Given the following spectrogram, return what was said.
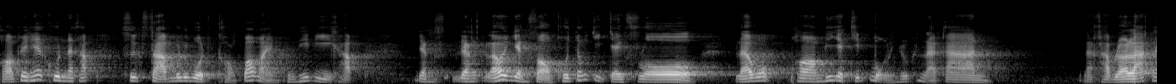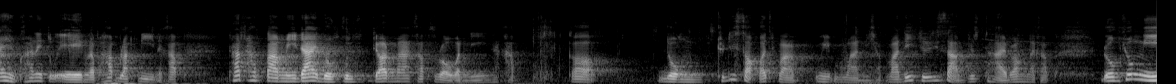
ขอเพียงแค่คุณนะครับ ศึกษาบริบทของเป้าหมายของคุณที่ดีครับ อย่างอย่างแล้วอย่างสองคุณต้องจิตใจโฟล์แล้วพร้อมที่จะคิดบวกในทุกสถานการณ์นะครับแล้วรักและเห็นค่าในตัวเองและภาพลักษณ์ดีนะครับ ถ้าทำตามนี้ได้ดวงคุณสุดยอดมากครับสำหรับวันนี้นะครับ ก็ ดวงชุดที่สองก็จะมามีประมาณนี้ครับ มาที่ชุดที่สามชุดสุดท้ายบ้างนะครับ ดวงช่วงนี้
